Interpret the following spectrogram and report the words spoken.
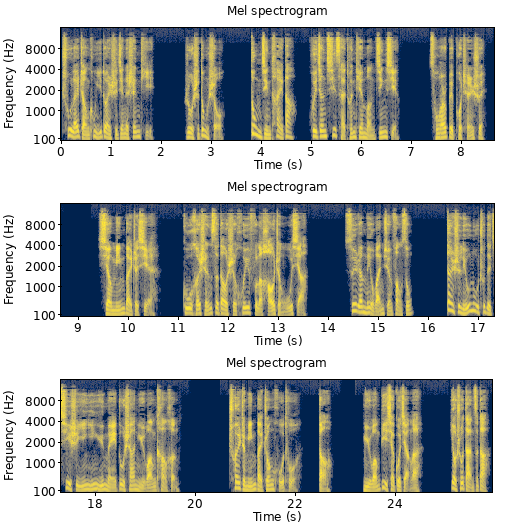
出来掌控一段时间的身体。若是动手，动静太大，会将七彩吞天蟒惊醒，从而被迫沉睡。想明白这些，古河神色倒是恢复了好整无瑕，虽然没有完全放松，但是流露出的气势隐隐与美杜莎女王抗衡。揣着明白装糊涂，道：“女王陛下过奖了。要说胆子大。”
